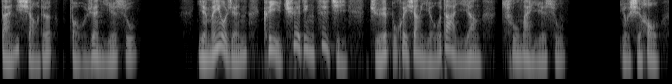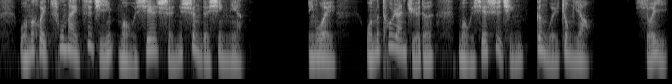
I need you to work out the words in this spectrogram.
胆小的否认耶稣。也没有人可以确定自己绝不会像犹大一样出卖耶稣。有时候，我们会出卖自己某些神圣的信念，因为我们突然觉得某些事情更为重要，所以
